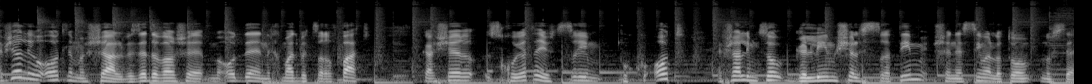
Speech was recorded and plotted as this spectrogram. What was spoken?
אפשר לראות למשל, וזה דבר שמאוד אה, נחמד בצרפת, כאשר זכויות היוצרים פוקעות, אפשר למצוא גלים של סרטים שנעשים על אותו נושא.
